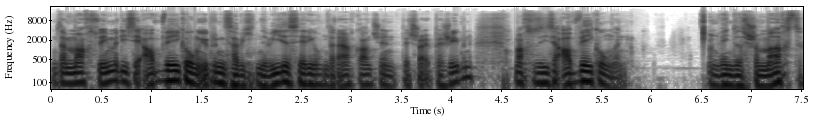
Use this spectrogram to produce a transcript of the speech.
und dann machst du immer diese Abwägungen. Übrigens habe ich in der Videoserie unten auch ganz schön beschrieben, machst du diese Abwägungen. Und wenn du das schon machst,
